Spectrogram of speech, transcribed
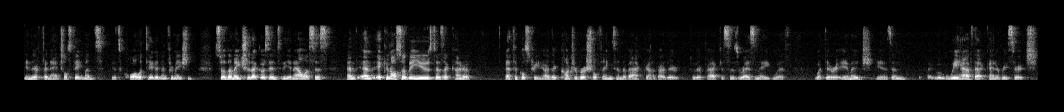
in their financial statements. It's qualitative information. So they'll make sure that goes into the analysis. And, and it can also be used as a kind of ethical screen. Are there controversial things in the background? Are there, do their practices resonate with what their image is? And we have that kind of research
